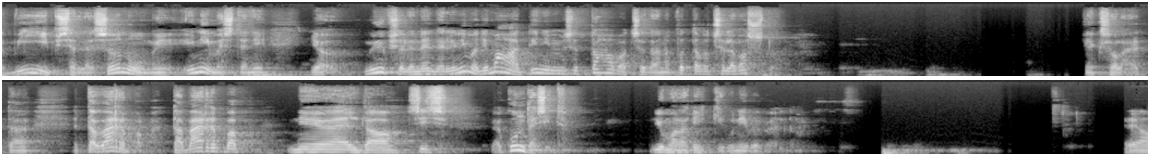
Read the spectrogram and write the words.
ta viib selle sõnumi inimesteni ja müüb selle nendele niimoodi maha, et inimesed tahavad seda, nad võtavad selle vastu. eks ole, et ta, et ta värbab, ta värbab nii-öelda siis kundesid jumala riiki, kui nii võib öelda. ja,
